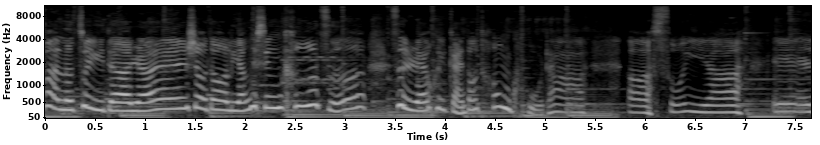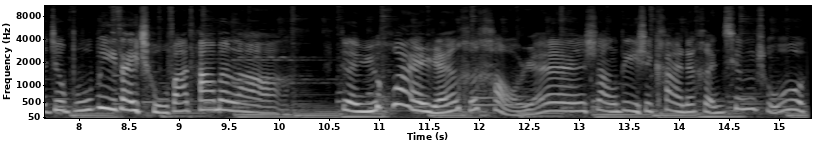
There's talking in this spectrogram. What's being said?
犯了罪的人受到良心苛责，自然会感到痛苦的啊。所以啊，呃，就不必再处罚他们了。对于坏人和好人，上帝是看得很清楚，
